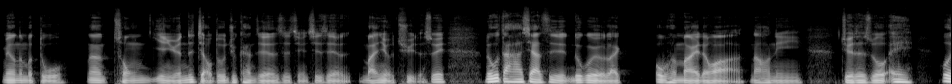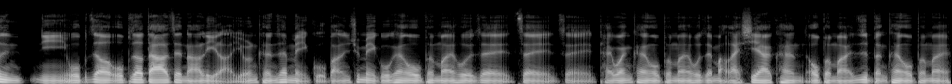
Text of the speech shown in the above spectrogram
没有那么多。那从演员的角度去看这件事情，其实也蛮有趣的。所以如果大家下次如果有来 open mic 的话，然后你觉得说，哎，或者你我不知道，我不知道大家在哪里啦。有人可能在美国吧，你去美国看 Open Mic，或者在在在台湾看 Open Mic，或者在马来西亚看 Open Mic，日本看 Open Mic，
